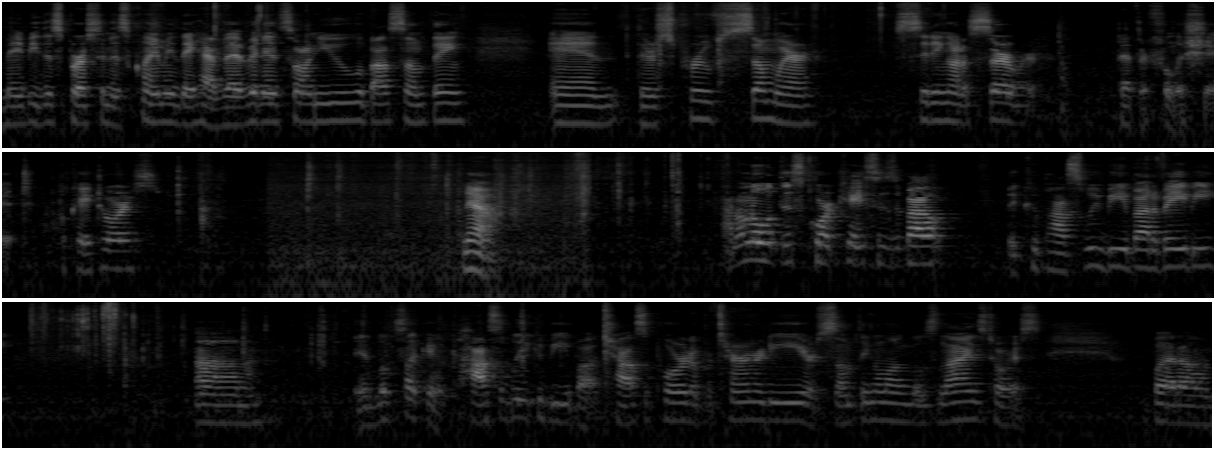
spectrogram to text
Maybe this person is claiming they have evidence on you about something and there's proof somewhere sitting on a server that they're full of shit. Okay, Taurus? Now, I don't know what this court case is about. It could possibly be about a baby. Um, it looks like it possibly could be about child support or paternity or something along those lines, Taurus. But um,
